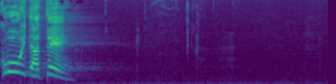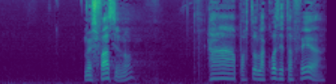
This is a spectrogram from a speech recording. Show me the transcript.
cuídate. No es fácil, ¿no? Ah, pastor, la cosa está fea.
